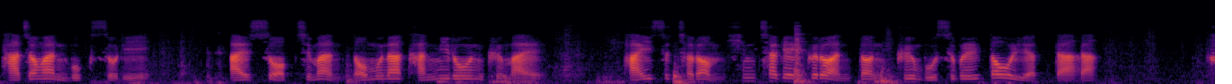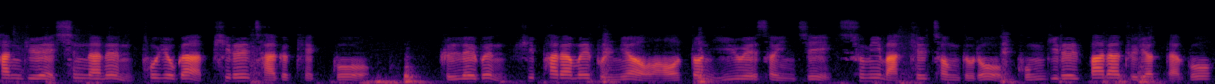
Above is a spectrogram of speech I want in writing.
다정한 목소리, 알 수 없지만 너무나 감미로운 그 말, 바이스처럼 힘차게 끌어안던 그 모습을 떠올렸다. 한규의 신나는 포효가 피를 자극했고, 글렙은 휘파람을 불며 어떤 이유에서인지 숨이 막힐 정도로 공기를 빨아들였다고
